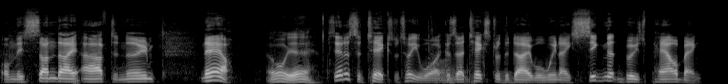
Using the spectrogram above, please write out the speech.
on this Sunday afternoon. Now, Oh yeah. Send us a text. I'll tell you why, because our texter of the day will win a Cygnett Boost Power Bank.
